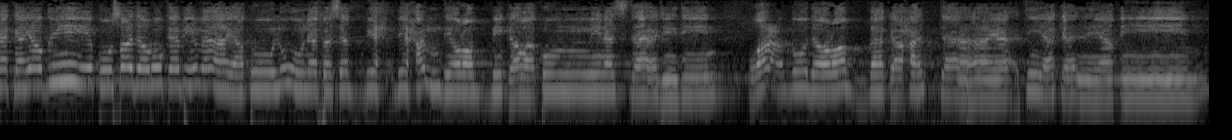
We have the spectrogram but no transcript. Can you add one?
إنك يضيق صدرك بما يقولون فسبح بحمد ربك وكن من الساجدين. واعبد ربك حتى يأتيك اليقين.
